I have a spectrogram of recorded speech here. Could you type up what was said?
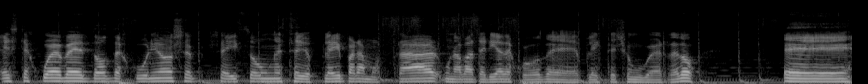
este jueves 2 de junio se, se hizo un State of Play para mostrar una batería de juegos de PlayStation VR 2. Eh,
